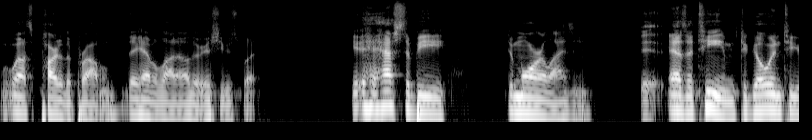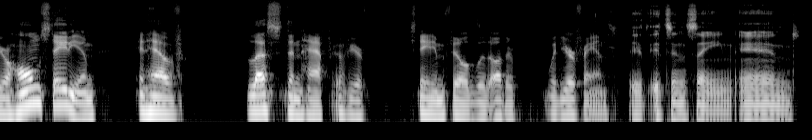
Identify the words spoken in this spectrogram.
Well, it's part of the problem. They have a lot of other issues, but it has to be demoralizing It, as a team to go into your home stadium and have less than half of your stadium filled with other with your fans. it, it's insane. And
